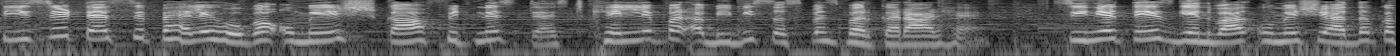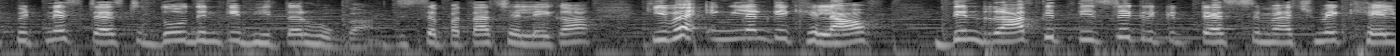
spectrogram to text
तीसरे टेस्ट से पहले होगा उमेश का फिटनेस टेस्ट। खेलने पर अभी भी सस्पेंस बरकरार है। सीनियर तेज गेंदबाज उमेश यादव का फिटनेस टेस्ट दो दिन के भीतर होगा, जिससे पता चलेगा कि वह इंग्लैंड के खिलाफ दिन रात के तीसरे क्रिकेट टेस्ट मैच में खेल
